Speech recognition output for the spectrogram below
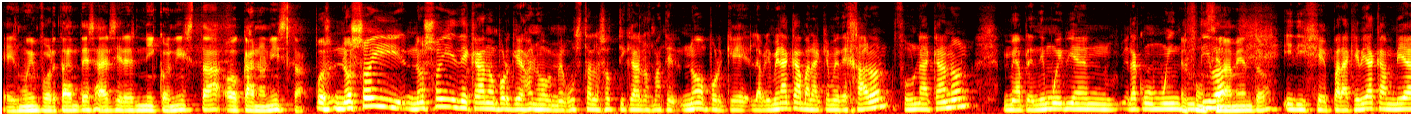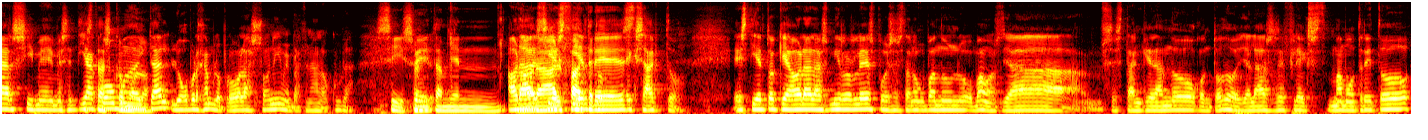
es muy importante saber si eres nikonista o canonista. Pues no soy, no soy de Canon porque ah, no, me gustan las ópticas, los materiales. No, porque la primera cámara que me dejaron fue una Canon, me aprendí muy bien, era como muy El intuitiva. funcionamiento. Y dije, ¿para qué voy a cambiar si me, me sentía cómodo, cómodo. y tal? Luego, por ejemplo, probé la Sony y me parece una locura. Sí, Sony Pero- también. Ahora, sí es Alpha cierto, 3. Exacto. Es cierto que ahora las mirrorless pues están ocupando un lugar, vamos, ya se están quedando con todo. Ya las reflex mamotreto,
